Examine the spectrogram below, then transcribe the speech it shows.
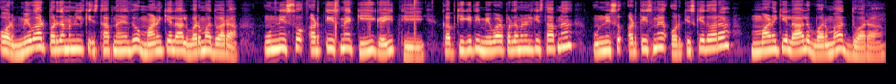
और मेवाड़ पर्दामंडल की स्थापना है जो माणिक्य लाल वर्मा द्वारा 1938 में की गई थी। कब की गई थी? मेवाड़ पर्दामंडल की स्थापना 1938 में और किसके द्वारा? माणिक्य लाल वर्मा द्वारा।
